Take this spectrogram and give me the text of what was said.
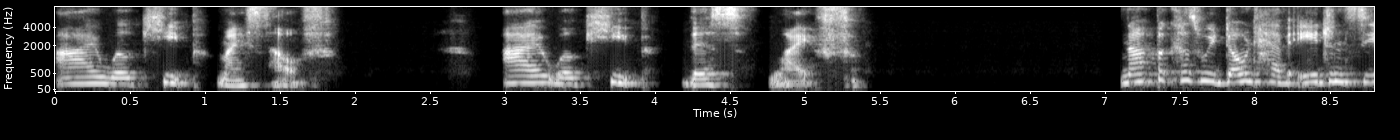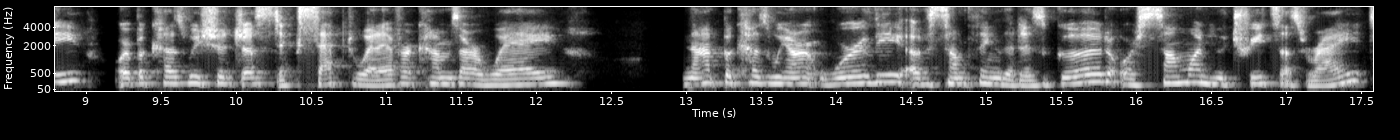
I will keep myself. I will keep this life. Not because we don't have agency or because we should just accept whatever comes our way, not because we aren't worthy of something that is good or someone who treats us right,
